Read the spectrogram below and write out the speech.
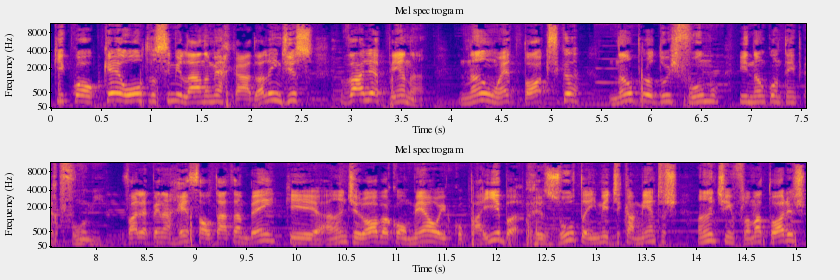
que qualquer outro similar no mercado. Além disso, vale a pena. Não é tóxica, não produz fumo e não contém perfume. Vale a pena ressaltar também que a andiroba com mel e copaíba resulta em medicamentos anti-inflamatórios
